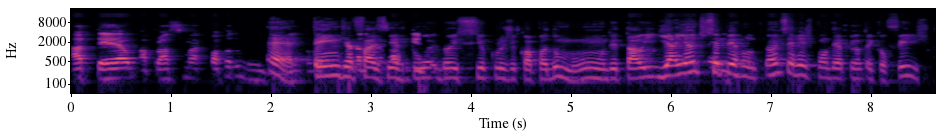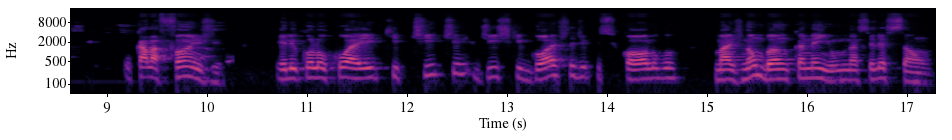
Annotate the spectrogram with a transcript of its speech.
até a próxima Copa do Mundo. É, né? então, tende a fazer dois, dois, ciclos de Copa do Mundo e tal. E, e aí, antes de, você pergunta, antes de você responder a pergunta que eu fiz, o Calafange ele colocou aí que Tite diz que gosta de psicólogo, mas não banca nenhum na seleção.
